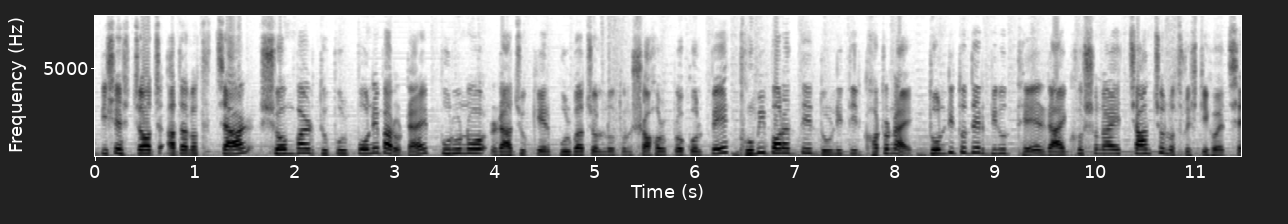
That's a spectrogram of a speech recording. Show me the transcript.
বিশেষ জজ আদালত চার, সোমবার দুপুর পৌনে বারোটায় পুরনো রাজুকের পূর্বাচল নতুন শহর প্রকল্পে ভূমি বরাদ্দে দুর্নীতির ঘটনায় দণ্ডিতদের বিরুদ্ধে রায় ঘোষণায় চাঞ্চল্য সৃষ্টি হয়েছে।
